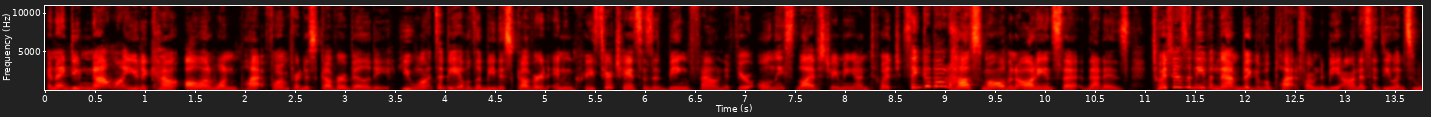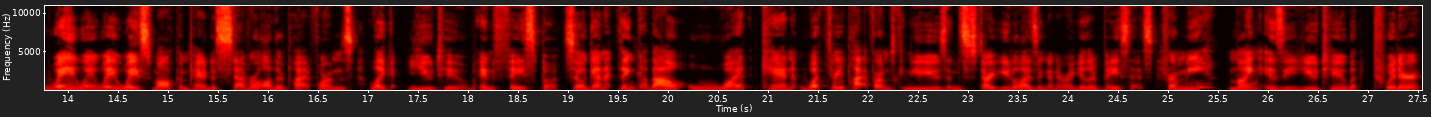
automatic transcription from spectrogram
and I do not want you to count all on one platform for discoverability. You want to be able to be discovered and increase your chances of being found. If you're only live streaming on Twitch, think about how small of an audience that, that is. Twitch isn't even that big of a platform, to be honest with you. It's way, way, way, way small compared to several other platforms like YouTube and Facebook. So again, think about what can, what three platforms can you use and start utilizing on a regular basis. For me, mine is YouTube, Twitter,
